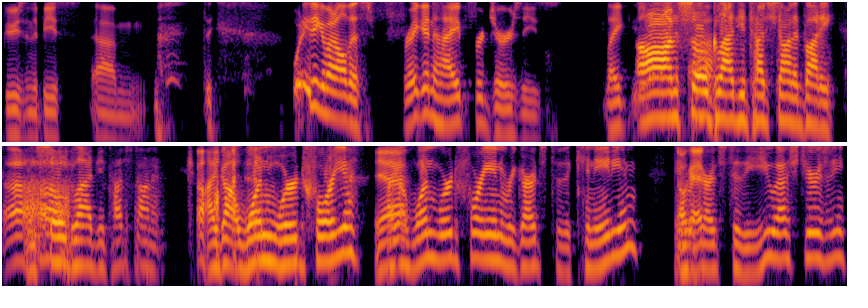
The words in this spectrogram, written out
beauties and the beasts. Um, what do you think about all this friggin' hype for jerseys? Like, Oh, I'm so Ugh. glad you touched on it, buddy. I'm so glad you touched on it. I got one word for you. Yeah. I got one word for you in regards to the Canadian, in Okay. regards to the U.S. jersey,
